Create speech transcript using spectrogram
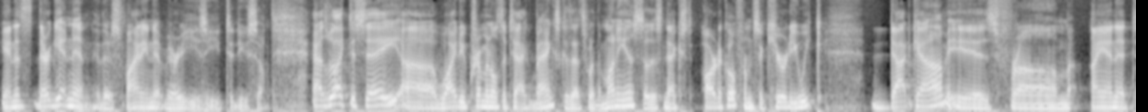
and it's they're getting in. They're finding it very easy to do so. As we like to say, uh, why do criminals attack banks? Because that's where the money is. So this next article from SecurityWeek.com is from Ionut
